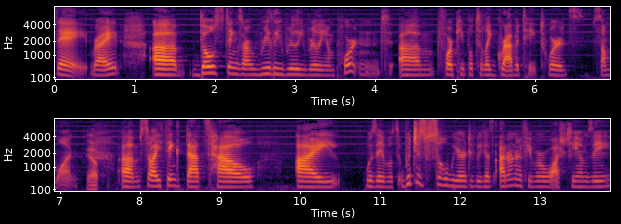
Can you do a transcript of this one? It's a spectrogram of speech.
say, right? Uh, those things are really, really, really important um, for people to like gravitate towards someone. Yep. Um, so I think that's how I was able to, which is so weird because I don't know if you've ever watched TMZ,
